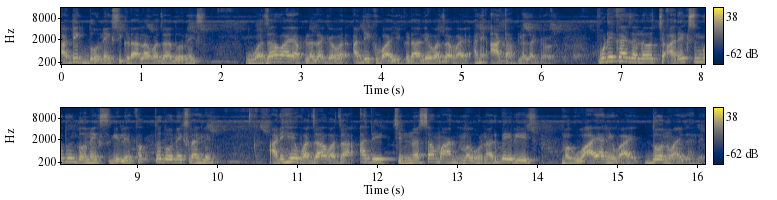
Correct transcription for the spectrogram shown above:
अधिक दोन एक्स इकडं आला वजा दोन एक्स वजा वाय आपल्या जागेवर अधिक वाय इकडं आले वजा वाय आणि आठ आपल्या जागेवर. पुढे काय झालं? चार एक्समधून दोन एक्स गेले फक्त दोन एक्स राहिले. आणि हे वजा वजा अधिक चिन्ह समान मग होणार बेरीज. मग वाय आणि वाय दोन वाय झाले.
